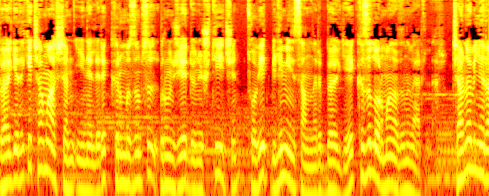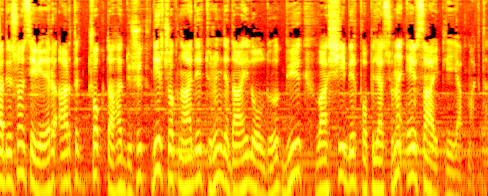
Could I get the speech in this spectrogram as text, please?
Bölgedeki çam ağaçlarının iğneleri kırmızımsı turuncuya dönüştüğü için Sovyet bilim insanları bölgeye Kızıl Orman adını verdiler. Çernobil'in radyasyon seviyeleri artık çok daha düşük, birçok nadir türün de dahil olduğu büyük vahşi bir popülasyona ev sahipliği yapmakta.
